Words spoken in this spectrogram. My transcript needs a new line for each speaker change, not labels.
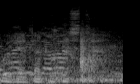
Voy a atacar esta.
